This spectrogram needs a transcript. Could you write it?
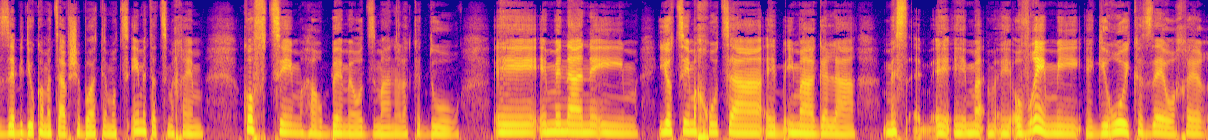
זה בדיוק המצב שבו אתם מוצאים את עצמכם קופצים הרבה מאוד זמן על הכדור, אה, מנענעים, יוצאים החוצה אה, עם העגלה, מס, אה, עוברים מגירוי כזה או אחר.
